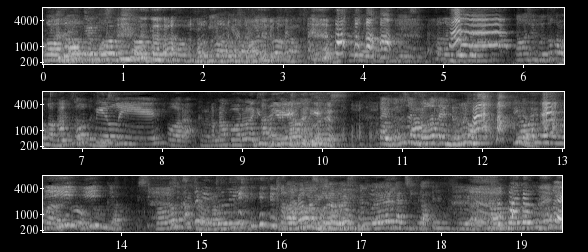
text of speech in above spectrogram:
ngomongin hobi hobi hobi hobi hobi. kangen jajan Tahu gue. Kayak gue tuh sayang banget random banget. iya ih ih enggak Karena masih cowok. Karena masih cowok gue Kak Cika. Kalau gue gue nggak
